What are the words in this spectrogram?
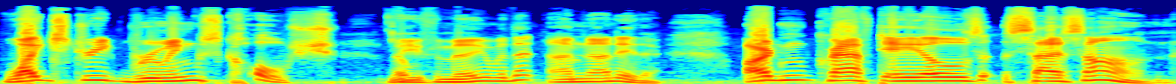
White Street Brewing's Kolsch. Are you familiar with it? I'm not either. Ardent Craft Ales Saison.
